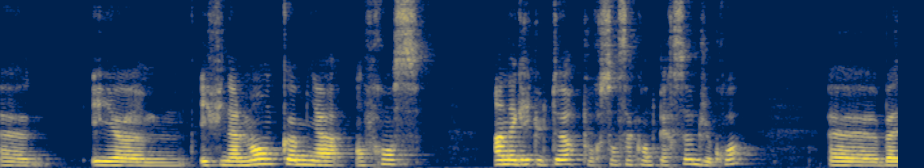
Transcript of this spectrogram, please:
Euh, et, et, finalement, comme il y a en France un agriculteur pour 150 personnes, je crois, bah,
